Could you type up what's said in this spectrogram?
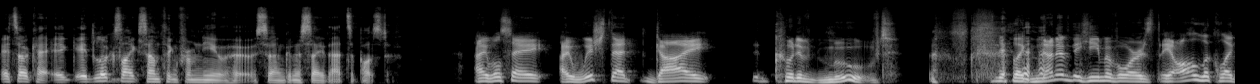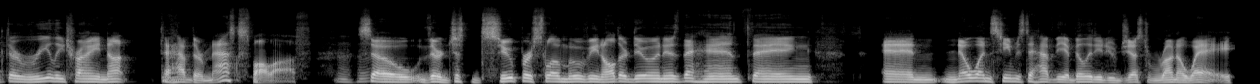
It's okay. It, it looks like something from New Who, so I'm going to say that's a positive. I will say, I wish that guy could have moved. like none of the haemovores, they all look like they're really trying not to have their masks fall off. Mm-hmm. So they're just super slow moving. All they're doing is the hand thing. And no one seems to have the ability to just run away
